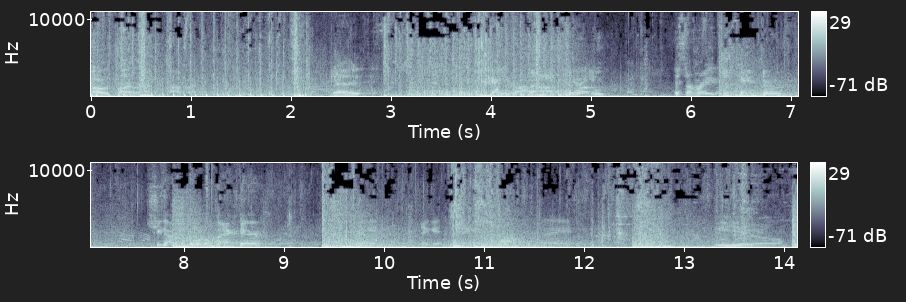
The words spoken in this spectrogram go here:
Oh, we probably right on top of it. Yeah. It, Got you, Rob. Uh, two of them. It's a raid just came through. She got a portal back there. Take it, take it, take it. Oh, yeah.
